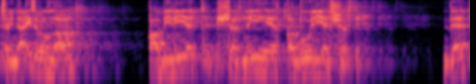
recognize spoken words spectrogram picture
So in the eyes of Allah, قابلية شرنيه نہیں شرته that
